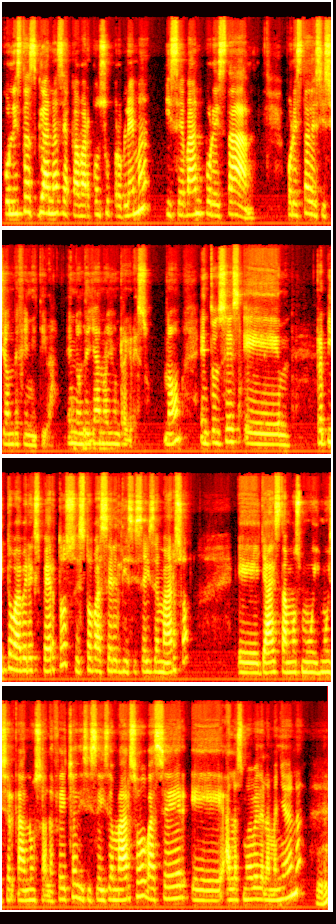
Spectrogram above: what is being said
con estas ganas de acabar con su problema y se van por esta, por esta decisión definitiva, en donde ya no hay un regreso, ¿no? Entonces, eh, repito, va a haber expertos. Esto va a ser el 16 de marzo. Eh, ya estamos muy, muy cercanos a la fecha, 16 de marzo, va a ser eh, a las 9 de la mañana Ujú.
